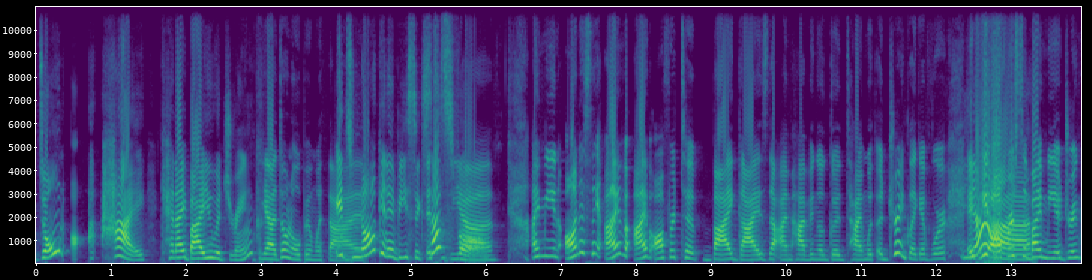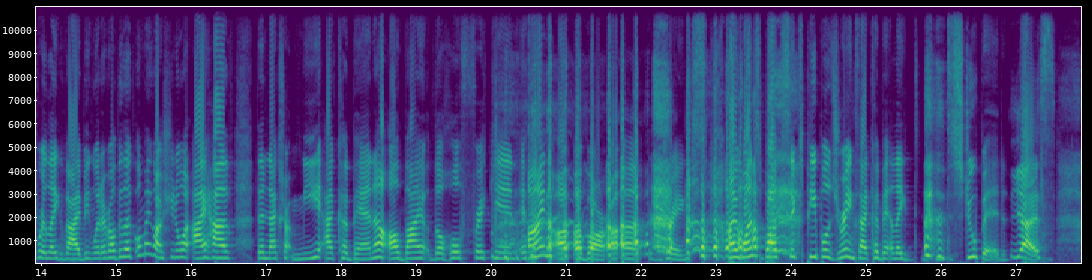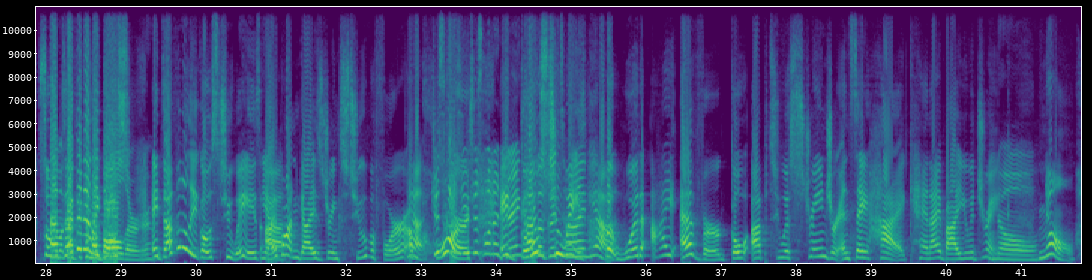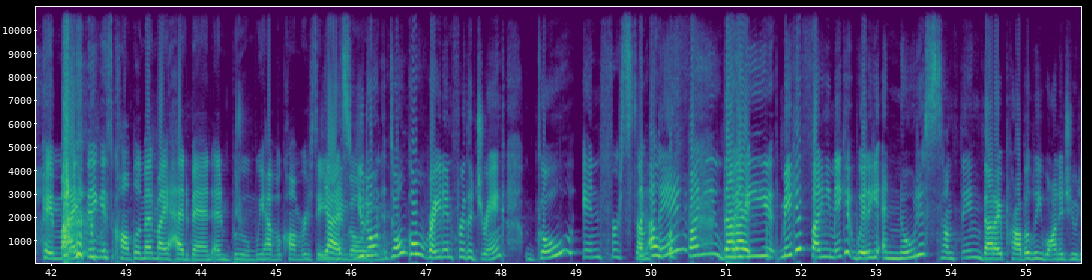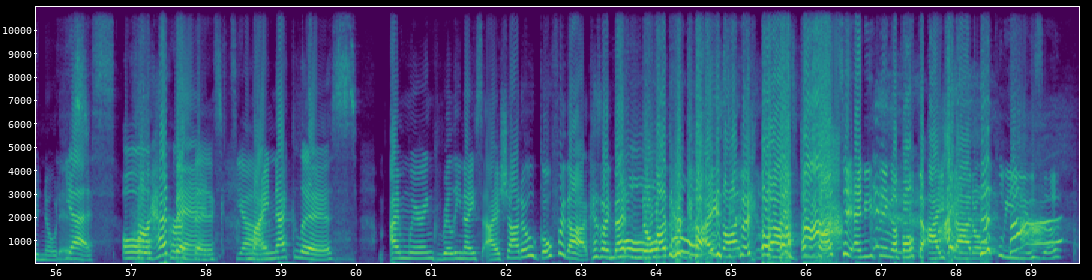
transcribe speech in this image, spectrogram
don't, uh, hi, can I buy you a drink? Yeah, don't open with that. It's not going to be successful. Yeah. I mean, honestly, I've I've offered to buy guys that I'm having a good time with a drink. Like if we're if he offers to buy me a drink, we're like vibing, whatever. I'll be like, oh my gosh, you know what? I have the next round. Me at Cabana, I'll buy the whole freaking if I'm a, a bar uh, uh, drinks. I once bought six people drinks at Cabana, like d- d- stupid. Yes. So I'm it like, I've become definitely a goes. baller. It definitely goes two ways. Yeah. I've bought guys drinks too before. Yeah, of course. just just wanna It drink, have a goes good two time, ways. yeah. But would I ever go up to a stranger and say, "Hi, can I buy you a drink?" No. No. Okay, my thing is compliment my headband, and boom, we have a conversation. Yes, going. you don't don't go right in for the drink. Go in for oh, something funny, that witty- I make it funny, make it witty, and notice something that I probably wanted you to notice. Yes. Oh, her headband, perfect. Yeah. my necklace. I'm wearing really nice eyeshadow. Go for that, because I bet no, No, other no, guys. not- gonna guys, do not say anything about the eyeshadow, please.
